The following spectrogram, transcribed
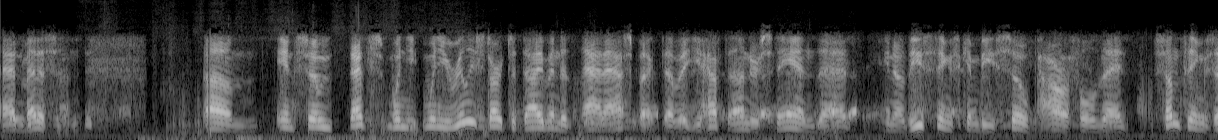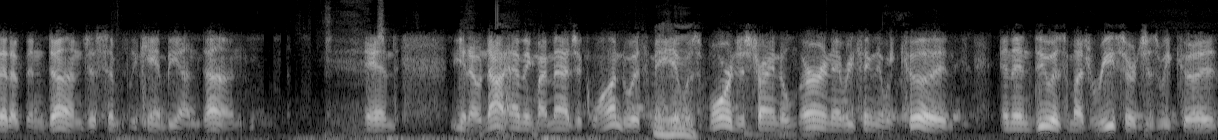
bad medicine. Um, and so that's when you when you really start to dive into that aspect of it, you have to understand that you know these things can be so powerful that some things that have been done just simply can't be undone. And you know, not having my magic wand with me, it Mhm. was more just trying to learn everything that we could, and then do as much research as we could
